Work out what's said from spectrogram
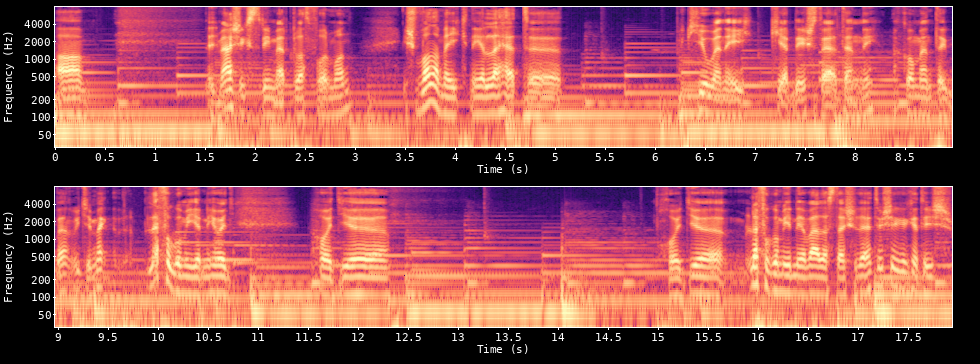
a, egy másik streamer platformon, és valamelyiknél lehet Q&A kérdést feltenni a kommentekben, úgyhogy meg, le fogom írni, hogy hogy hogy le fogom írni a választási lehetőségeket, és,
